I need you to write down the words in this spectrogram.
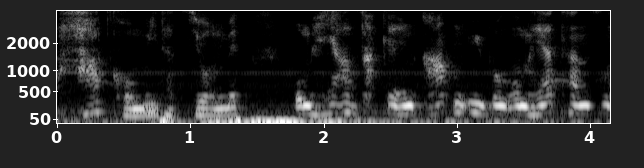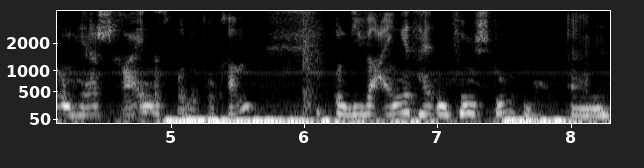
Hardcore-Meditation mit umherwackeln, Atemübungen, umhertanzen, umherschreien, das volle Programm. Und die war eingeteilt in fünf Stufen. Ähm,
